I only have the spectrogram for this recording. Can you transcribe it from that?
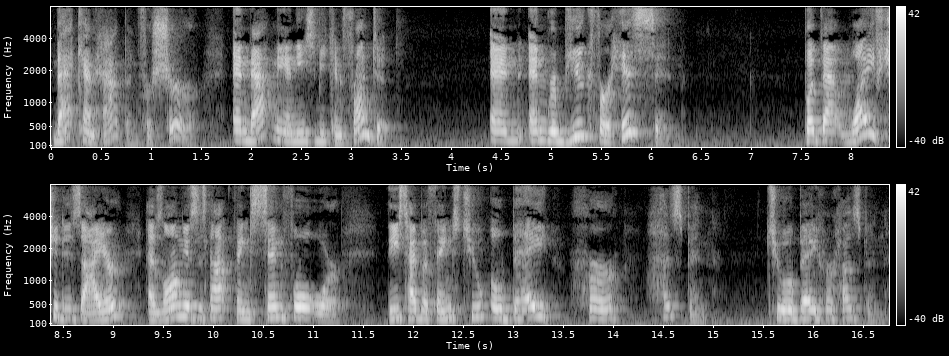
That can happen for sure. And that man needs to be confronted and, and rebuked for his sin. But that wife should desire, as long as it's not things sinful or these type of things, to obey her husband. To obey her husband.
